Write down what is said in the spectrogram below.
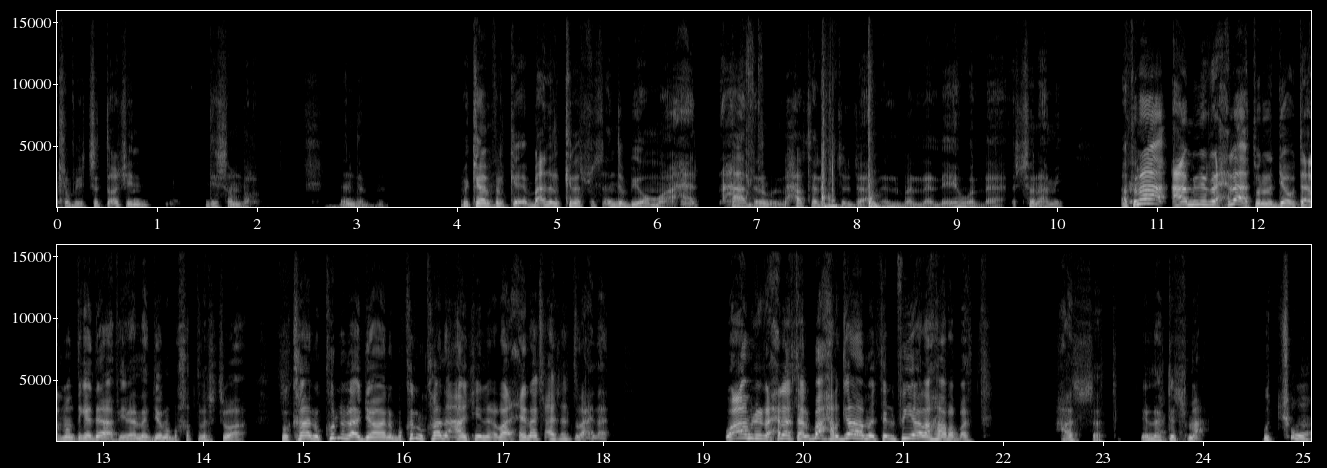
في 26 ديسمبر. عند كان في الك... بعد الكريسماس عندهم بيوم واحد. هذا حصل اللي هو السونامي. أثناء عاملين رحلات ولا الجو تعرف منطقة دافية لأن جنوب خط الاستواء. وكانوا كل الأجانب وكلهم كانوا عايشين رايحين هناك عشان رحلات وعاملين رحلات البحر قامت الفيلة هربت. حست إنها تسمع وتشم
